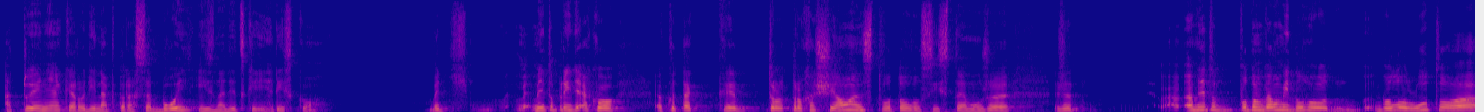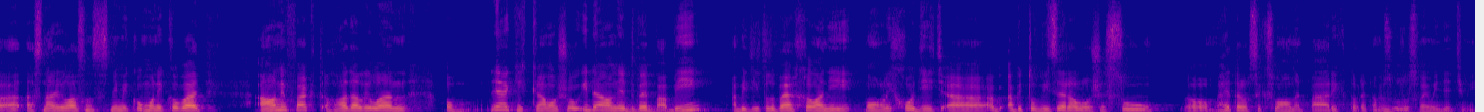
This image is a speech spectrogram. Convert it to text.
A tu je nejaká rodina, ktorá sa bojí ísť na detské ihrisko. Veď mne to príde ako, ako také tro, trocha šialenstvo toho systému, že, že a mne to potom veľmi dlho bolo ľúto a, a snažila som sa s nimi komunikovať a oni fakt hľadali len o nejakých kamošov, ideálne dve baby, aby títo dvaja chalani mohli chodiť a aby to vyzeralo, že sú heterosexuálne páry, ktoré tam sú so mhm. svojimi deťmi.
